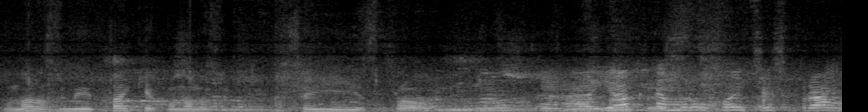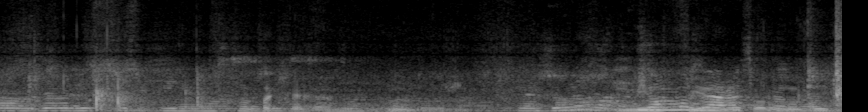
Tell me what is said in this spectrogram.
Вона розуміє так, як вона розуміє. Це її справа. Ну, а як там рухається справа взагалі в суспільності? Ну таке, не дуже. Не дуже? В чому Мінфін зараз тормозить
